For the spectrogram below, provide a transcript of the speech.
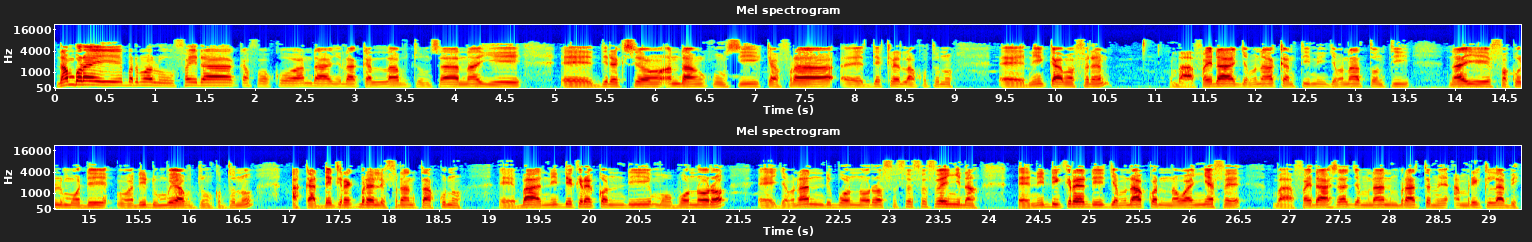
n'an bɔra ye balimalu fayida k'a fɔ ko an da ɲɛla ka lab tun sa n'a ye eh, direction an d'an kunsi ka fara eh, décret la kotunu eh, ni kama fɛnɛ ba fayida jamana kanti ni jamana tɔnti n'a ye fakoli mɔden mɔdi dunbuya tunkutunu a ka degrɛ kpɛrɛ le firan ta kunu eh, ba ni degrɛ kɔni di mɔ bɔ nɔrɔ eh, jamana ni di bɔ nɔrɔ fɛfɛfɛfɛ ɲina eh, ni degrɛ di jamana kɔni na wa ɲɛfɛ ba fayida sa jamana ni bra tɛmɛ ameriki la bi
